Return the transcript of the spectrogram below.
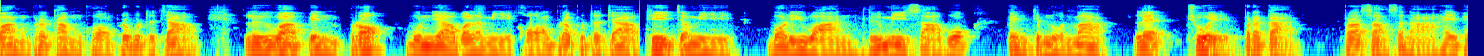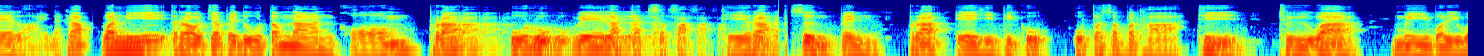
ฟังพระธรรมของพระพุทธเจ้า หรือว่าเป็นเพราะ บุญญาบารมีของพระพุทธเจ้าที่จะมีบริวารหรือมีสาวกเป็นจำนวนมาก และช่วยประกาศพระศาสนาให้แพร่หลายนะครับ วันนี้เราจะไปดูตำนานของพระอุรุเวลกัสปะเทระ ซึ่งเป็นพระเอหิภิกุ อุปสัมปทาที่ถือว่ามีบริว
